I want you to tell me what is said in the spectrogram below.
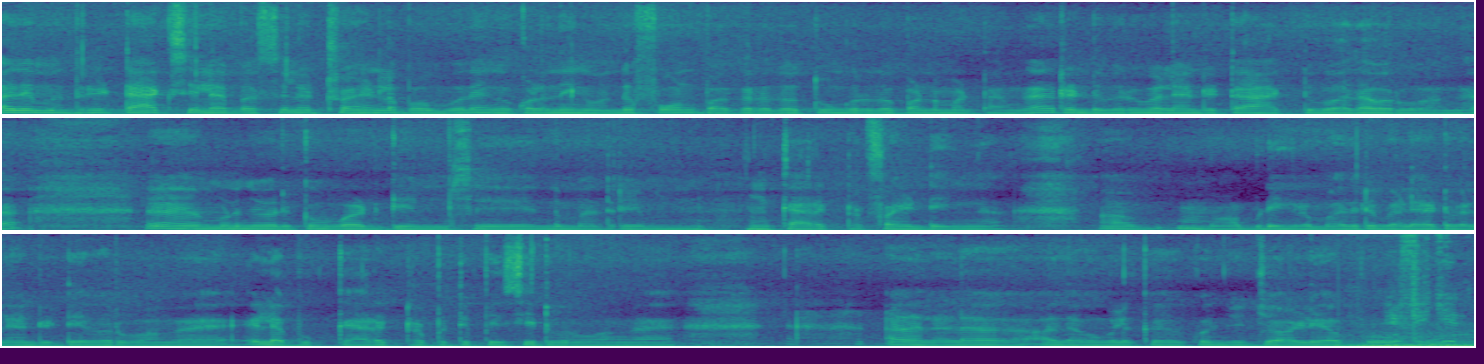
அதே மாதிரி டாக்ஸியில் பஸ்ஸில் ட்ரெயினில் போகும்போது எங்கள் குழந்தைங்க வந்து ஃபோன் பார்க்குறதோ தூங்குறதோ பண்ண மாட்டாங்க. ரெண்டு பேரும் விளையாண்டுட்டு ஆக்டிவாக தான் வருவாங்க. முடிஞ்ச வரைக்கும் வேர்ட் கேம்ஸு இந்த மாதிரி கேரக்டர் ஃபைண்டிங் அப்படிங்கிற மாதிரி விளையாட்டு விளையாண்டுட்டே வருவாங்க. இல்லை புக் கேரக்டரை பற்றி பேசிகிட்டு வருவாங்க. அதனால் அது அவங்களுக்கு கொஞ்சம் ஜாலியாக போகும் If you can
